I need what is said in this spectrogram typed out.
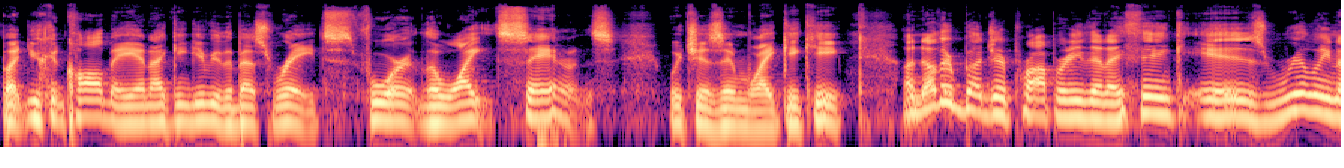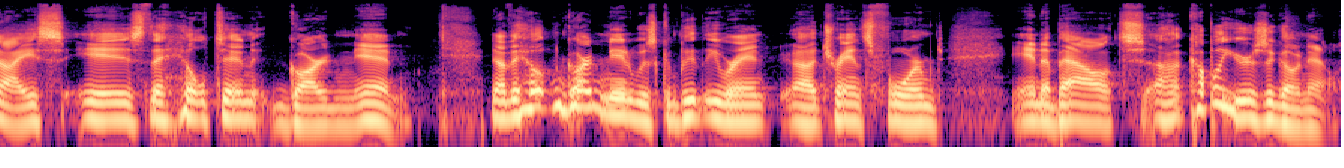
but you can call me and I can give you the best rates for the White Sands, which is in Waikiki. Another budget property that I think is really nice is the Hilton Garden Inn. Now, the Hilton Garden Inn was completely ran, uh, transformed in about uh, a couple years ago now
